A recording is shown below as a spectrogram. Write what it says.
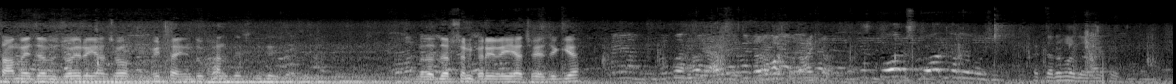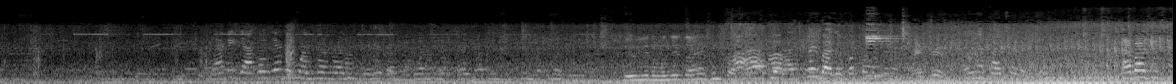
સામે જેમ જોઈ રહ્યા છો મીઠાઈની દુકાન. બધા દર્શન કરી રહ્યા છો એ જગ્યા. દરવાજો રાખે શિવજીનું મંદિર તો અહીંયા છે ને પાછળ. આ બાજુ છે.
